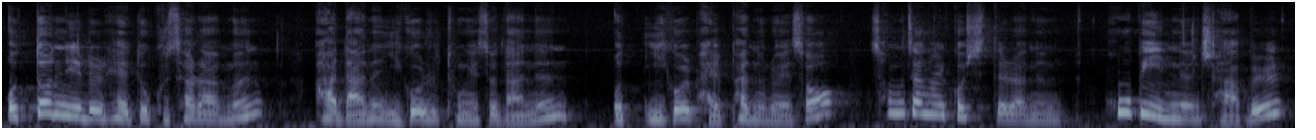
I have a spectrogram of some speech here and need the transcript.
어떤 일을 해도 그 사람은 아 나는 이거를 통해서 나는 어, 이걸 발판으로 해서 성장할 것이다라는 호흡이 있는 잡을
